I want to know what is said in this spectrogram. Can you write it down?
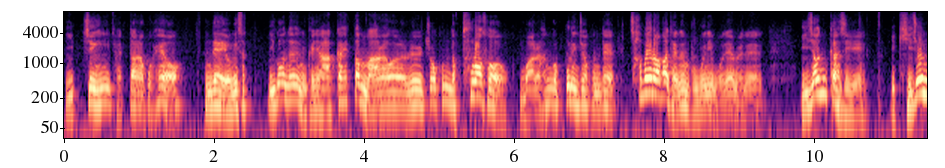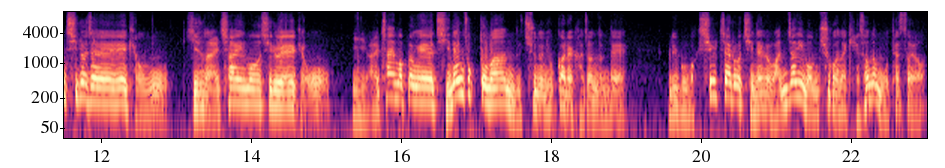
입증이 됐다라고 해요. 근데 여기서 이거는 그냥 아까 했던 말을 조금 더 풀어서 말을 한 것 뿐이죠. 근데 차별화가 되는 부분이 뭐냐면은 이전까지 이 기존 치료제의 경우 기존 알츠하이머 치료의 경우 이 알츠하이머병의 진행 속도만 늦추는 효과를 가졌는데 그리고 막 실제로 진행을 완전히 멈추거나 개선은 못했어요.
